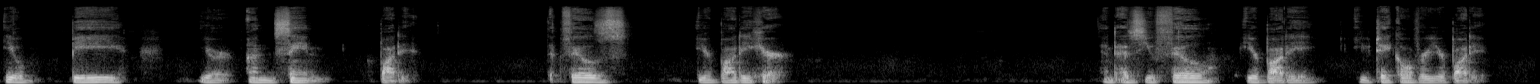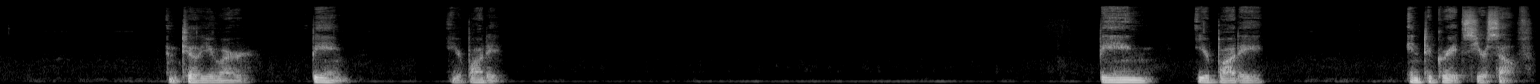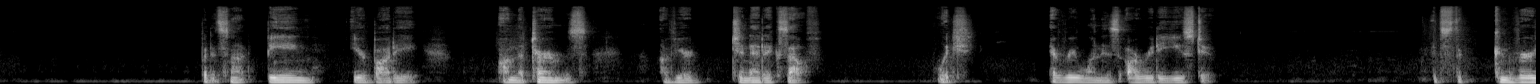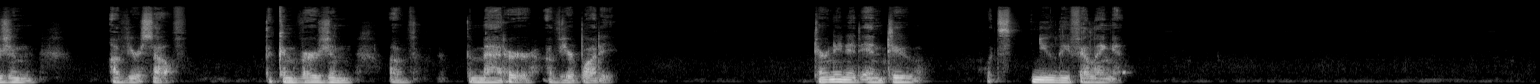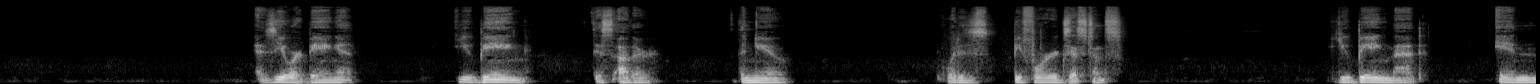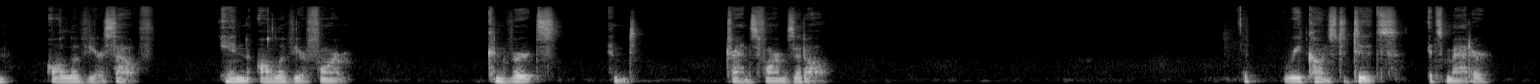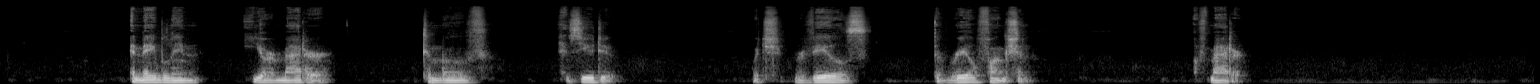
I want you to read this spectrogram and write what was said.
You'll be your unseen body that fills your body here. And as you fill your body, you take over your body until you are being, your body. Being your body integrates yourself. But it's not being your body on the terms of your genetic self, which everyone is already used to. It's the conversion of yourself the conversion of the matter of your body, turning it into what's newly filling it. As you are being it, you being this other, the new, what is before existence, you being that in all of yourself in all of your form, converts and transforms it all. It reconstitutes its matter, enabling your matter to move as you do, which reveals the real function of matter.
